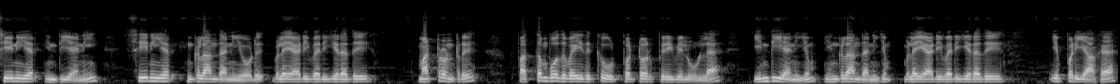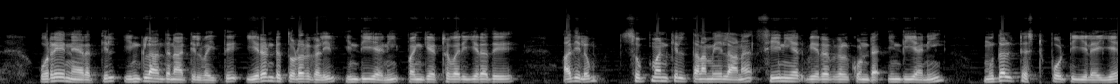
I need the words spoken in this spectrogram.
சீனியர் இந்திய அணி சீனியர் இங்கிலாந்து அணியோடு விளையாடி வருகிறது. மற்றொன்று பத்தொன்பது வயதுக்கு உட்பட்டோர் பிரிவில் உள்ள இந்திய அணியும் இங்கிலாந்து அணியும் விளையாடி வருகிறது. இப்படியாக ஒரே நேரத்தில் இங்கிலாந்து நாட்டில் வைத்து இரண்டு தொடர்களில் இந்திய அணி பங்கேற்று வருகிறது. அதிலும் சுப்மன் கில் தலைமையிலான சீனியர் வீரர்கள் கொண்ட இந்திய அணி முதல் டெஸ்ட் போட்டியிலேயே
